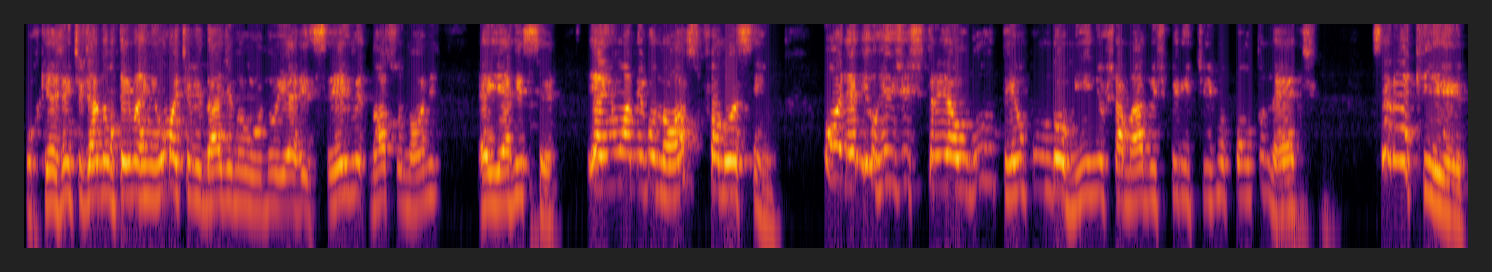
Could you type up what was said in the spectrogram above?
porque a gente já não tem mais nenhuma atividade no, no IRC e nosso nome é IRC. E aí um amigo nosso falou assim, olha, eu registrei há algum tempo um domínio chamado espiritismo.net. Será que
